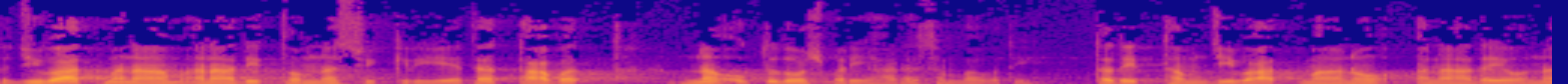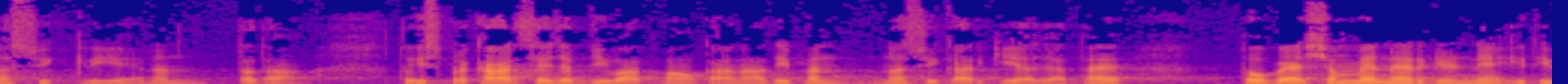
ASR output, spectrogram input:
तो जीवात्मा नाम अनादित्व न स्वीक्रिय तावत न उक्त दोष परिहार संभव संभवती। तदित्थम जीवात्मानो अनादयो न स्वीक्रिय तदा। तो इस प्रकार से जब जीवात्माओं का अनादिपन न स्वीकार किया जाता है तो वैषम्य नैर्गण्य इति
